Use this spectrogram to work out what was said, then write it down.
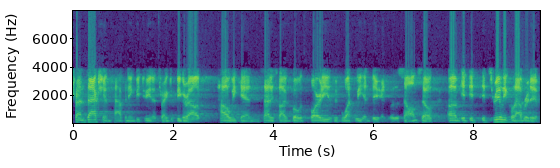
transactions happening between us trying to figure out how we can satisfy both parties with what we envision for the song. So um, it, it, it's really collaborative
